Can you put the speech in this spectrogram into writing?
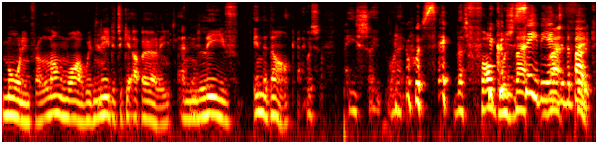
morning for a long while. We've needed to get up early and leave in the dark, and it was pea soup. Wasn't it? It was The fog couldn't was that see the end of the boat.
